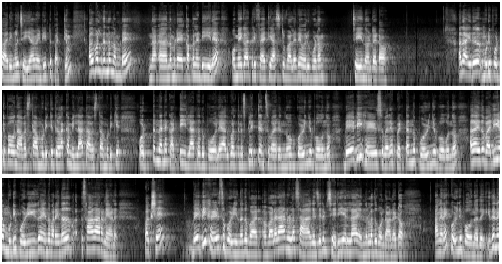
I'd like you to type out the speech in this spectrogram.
കാര്യങ്ങൾ ചെയ്യാൻ വേണ്ടിയിട്ട് പറ്റും. അതുപോലെ തന്നെ നമ്മുടെ നമ്മുടെ കപ്പലണ്ടിയിൽ ഒമേഗ ത്രീ ഫാറ്റി ആസിഡ് വളരെ ഒരു ഗുണം ചെയ്യുന്നുണ്ട് കേട്ടോ. അതായത് മുടി പൊട്ടിപ്പോകുന്ന അവസ്ഥ മുടിക്ക് തിളക്കമില്ലാത്ത അവസ്ഥ മുടിക്ക് ഒട്ടും തന്നെ കട്ടിയില്ലാത്തതുപോലെ അതുപോലെ തന്നെ സ്പ്ലിറ്റ് എൻസ് വരുന്നു കൊഴിഞ്ഞു പോകുന്നു ബേബി ഹെയർസ് വരെ പെട്ടെന്ന് പൊഴിഞ്ഞു പോകുന്നു. അതായത് വലിയ മുടി പൊഴിയുക എന്ന് പറയുന്നത് സാധാരണയാണ്. പക്ഷേ ബേബി ഹെയർസ് പൊഴിയുന്നത് വളരാനുള്ള സാഹചര്യം ശരിയല്ല എന്നുള്ളത് കൊണ്ടാണ് കേട്ടോ അങ്ങനെ കൊഴിഞ്ഞു പോകുന്നത്. ഇതിന്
